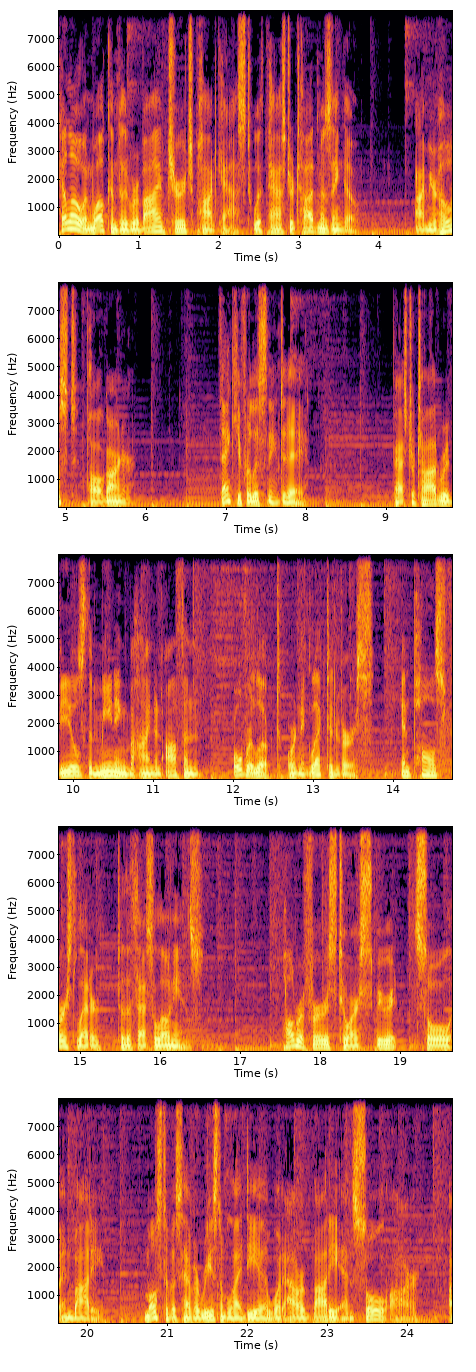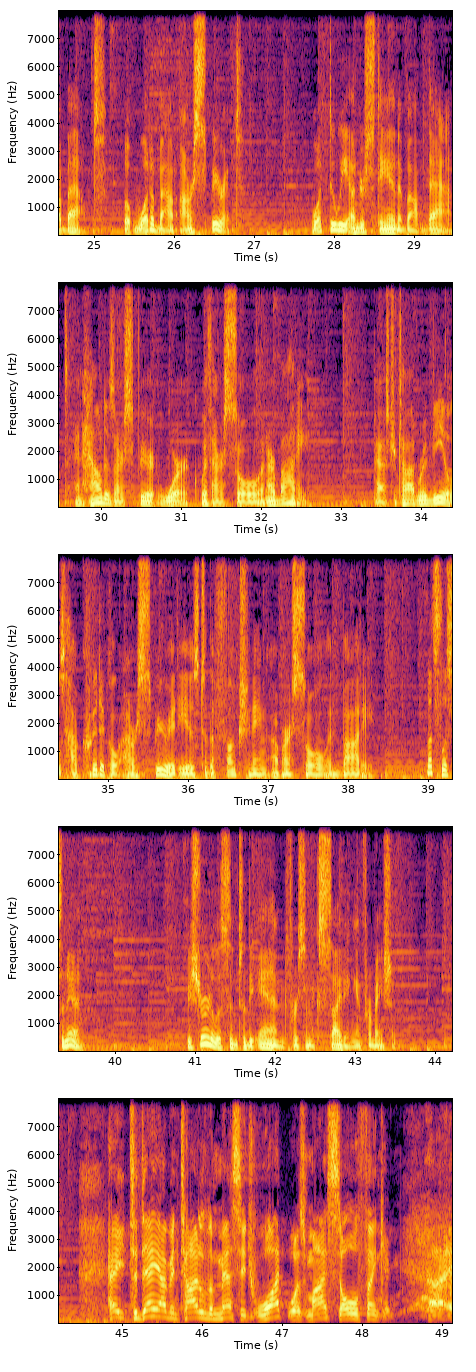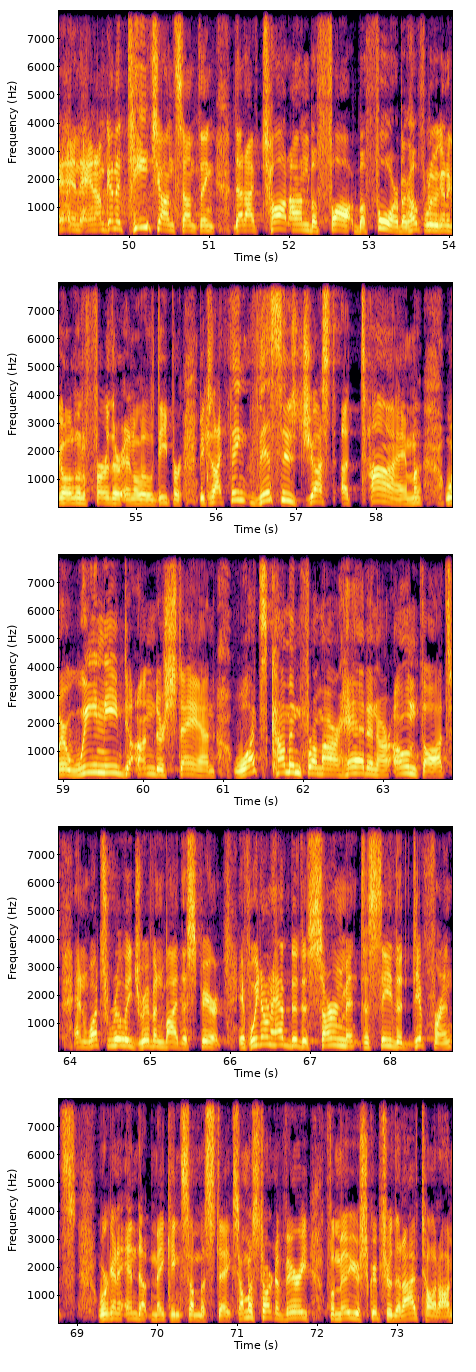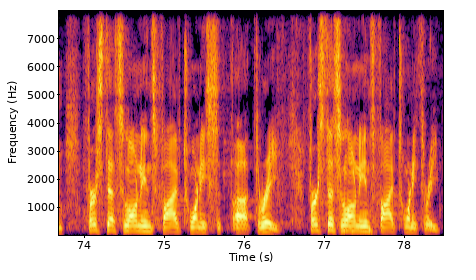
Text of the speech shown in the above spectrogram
Hello, and welcome to the Revive Church podcast with Pastor Todd Mazingo. I'm your host, Paul Garner. Thank you for listening today. Pastor Todd reveals the meaning behind an often overlooked or neglected verse in Paul's first letter to the Thessalonians. Paul refers to our spirit, soul, and body. Most of us have a reasonable idea what our body and soul are about, but what about our spirit? What do we understand about that, and how does our spirit work with our soul and our body? Pastor Todd reveals how critical our spirit is to the functioning of our soul and body. Let's listen in. Be sure to listen to the end for some exciting information. Hey, today I've entitled the message, What Was My Soul Thinking? Uh, and, and, I'm going to teach on something that I've taught on before, before, but hopefully we're going to go a little further and a little deeper because I think this is just a time where we need to understand what's coming from our head and our own thoughts and what's really driven by the Spirit. If we don't have the discernment to see the difference, we're going to end up making some mistakes. I'm going to start in a very familiar scripture that I've taught on, 1 Thessalonians 5.23. 1 Thessalonians 5.23.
